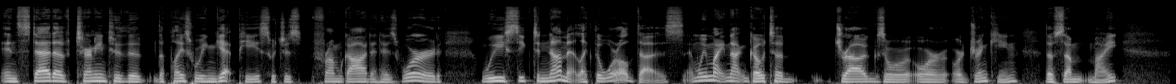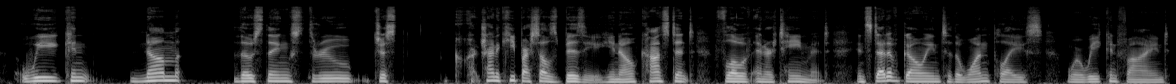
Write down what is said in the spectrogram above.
instead of turning to the the place where we can get peace which is from God and his word we seek to numb it like the world does. And we might not go to drugs or or or drinking though some might. We can numb those things through just trying to keep ourselves busy, you know, constant flow of entertainment, instead of going to the one place where we can find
